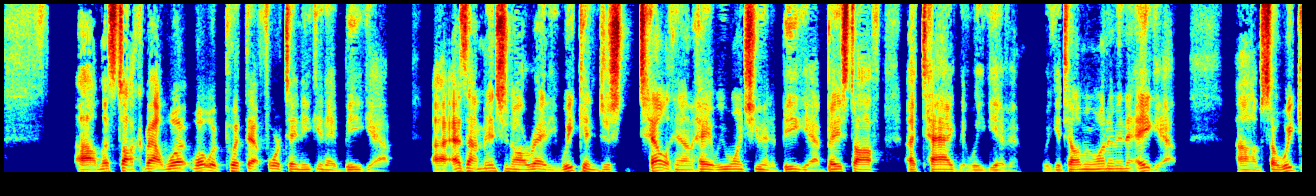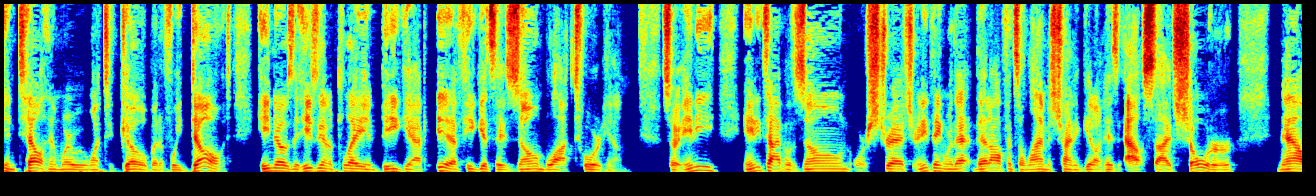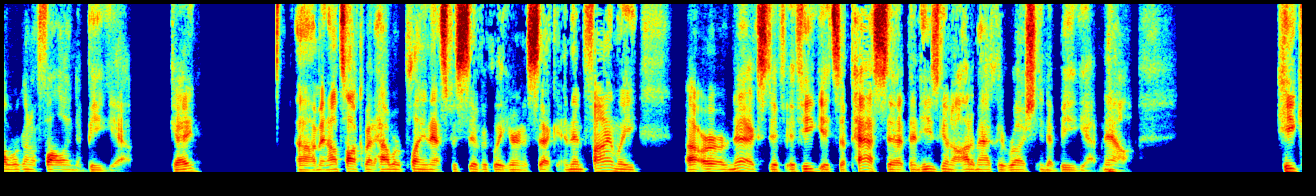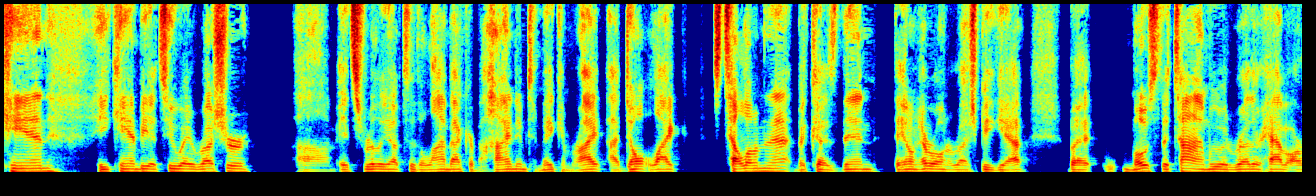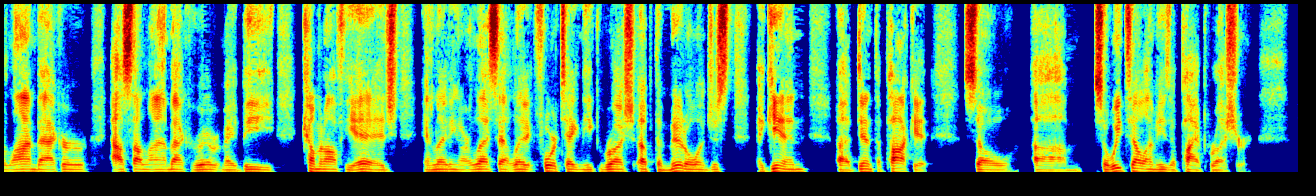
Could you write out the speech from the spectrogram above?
um, let's talk about what what would put that four technique in a B gap. Uh, as I mentioned already, we can just tell him, "Hey, we want you in a B gap" based off a tag that we give him. We can tell him we want him in an A gap. Um, so we can tell him where we want to go. But if we don't, he knows that he's going to play in B gap if he gets a zone block toward him. So any any type of zone or stretch or anything where that that offensive lineman is trying to get on his outside shoulder, now we're going to fall into B gap. Okay. Um, and I'll talk about how we're playing that specifically here in a second. And then finally, uh, or, or, next, if, if he gets a pass set, then he's going to automatically rush into B gap. Now, he can he can be a two way rusher. Um, it's really up to the linebacker behind him to make him right. I don't like telling them that because then they don't ever want to rush B gap. But most of the time, we would rather have our linebacker, outside linebacker, whoever it may be, coming off the edge and letting our less athletic four technique rush up the middle and just again uh, dent the pocket. So, um, so we tell him he's a pipe rusher.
